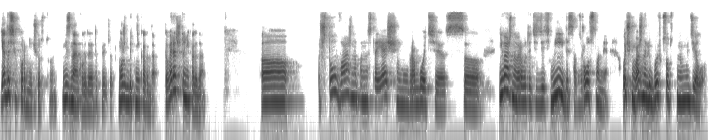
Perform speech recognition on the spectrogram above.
Я до сих пор не чувствую. Не знаю, когда это придет. Может быть, никогда. Говорят, что никогда. А, что важно по-настоящему в работе с... Неважно, вы работаете с детьми или со взрослыми. Очень важна любовь к собственному делу.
